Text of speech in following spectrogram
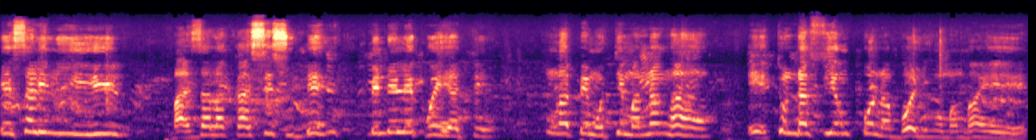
esali nihil bazalaka se soude bendele ekweya te nga mpe motema nanga etonda fier mpo na bolingo mama e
